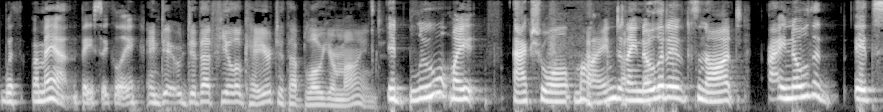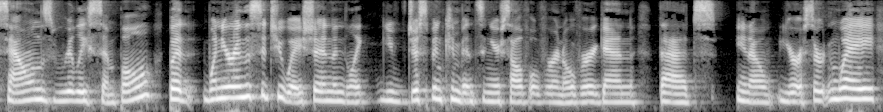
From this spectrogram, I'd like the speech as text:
with a man basically. And did, did that feel okay, or did that blow your mind? It blew my actual mind and I know that it's not I know that it sounds really simple, but when you're in the situation and like you've just been convincing yourself over and over again that you know you're a certain way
